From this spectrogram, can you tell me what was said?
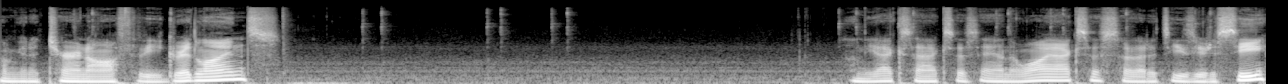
I'm going to turn off the grid lines. on the x-axis and the y-axis so that it's easier to see.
